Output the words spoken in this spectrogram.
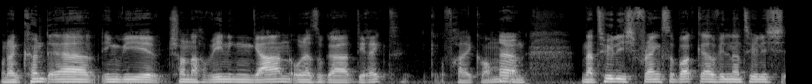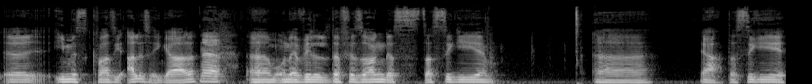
Und dann könnte er irgendwie schon nach wenigen Jahren oder sogar direkt freikommen. Ja. Und natürlich, Frank Sobotka will natürlich, äh, ihm ist quasi alles egal. Ja. Ähm, und er will dafür sorgen, dass, dass Siggi, äh, ja, dass Siggi,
